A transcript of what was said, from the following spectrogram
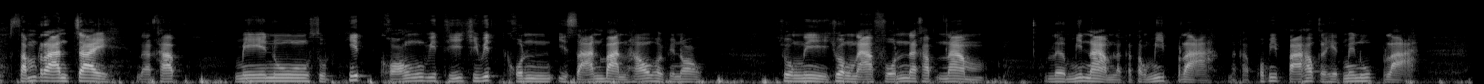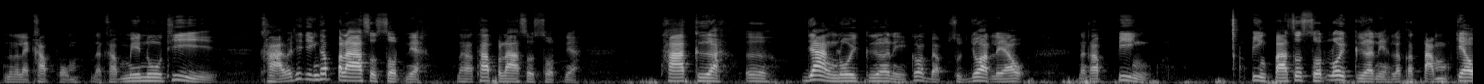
ำสำราญใจนะครับ เมนูสุดฮิตของวิถีชีวิตคนอีสานบ้านเฮาพ่อพี่น้อง ช่วงนี้ช่วงหนาฝนนะครับน้ำเริ่มมีน้ำแล้วก็ต้องมีปลานะครับเพราะมีปลาเขาก็เห็ดเมนูปลานั่นแหละครับผมนะครับ เมนูที่ขาดไว้ที่จริงถ้าปลาสดๆเนี่ยนะถ้าปลาสดๆเนี่ย ทาเกลือ เออย่างโรยเกลือนี่ก็แบบสุดยอดแล้วนะครับ ปิ้ง ปิ้งปลาสดๆโรยเกลือเนี่ยแล้วก็ตำแก้ว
